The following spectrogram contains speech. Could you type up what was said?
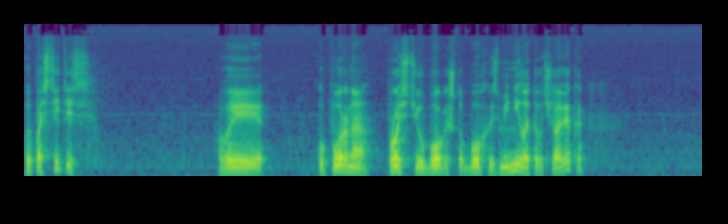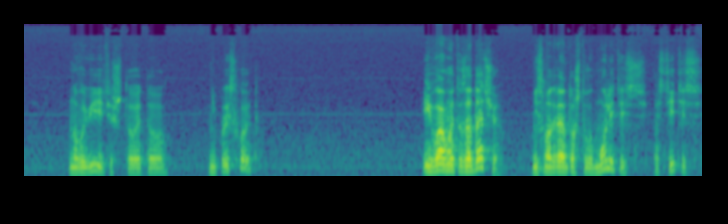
вы поститесь, вы упорно просите у Бога, чтобы Бог изменил этого человека, но вы видите, что этого не происходит. И вам эта задача, несмотря на то, что вы молитесь, поститесь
